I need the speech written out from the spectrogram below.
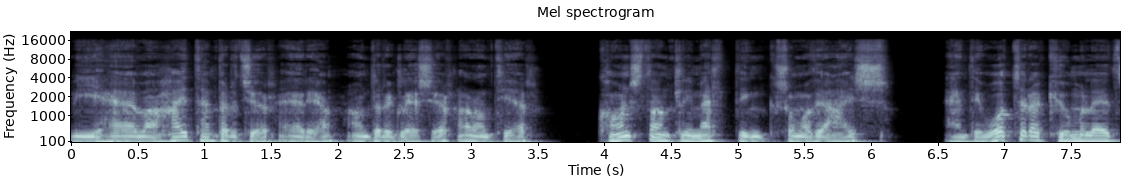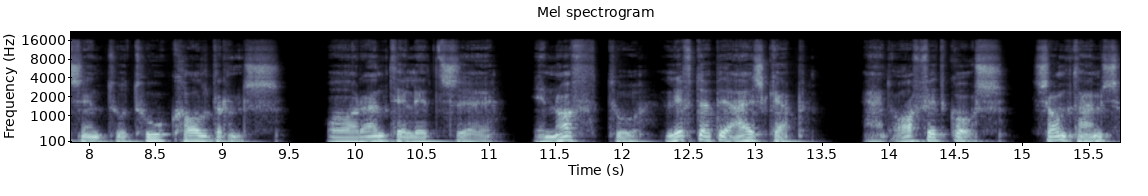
We have a high temperature area under the glacier around here, constantly melting some of the ice, and the water accumulates into two cauldrons, or until it's uh, enough to lift up the ice cap, and off it goes. Sometimes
